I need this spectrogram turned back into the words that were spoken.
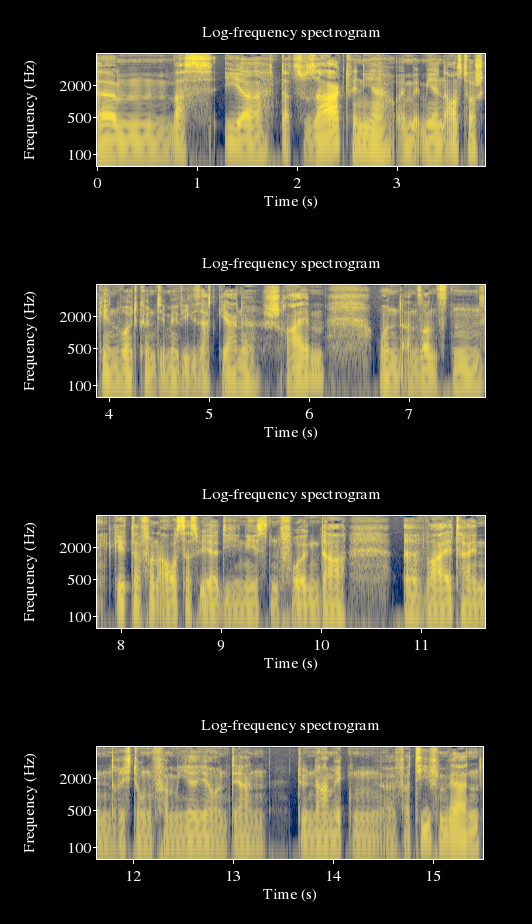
ähm, was ihr dazu sagt. Wenn ihr mit mir in Austausch gehen wollt, könnt ihr mir, wie gesagt, gerne schreiben. Und ansonsten geht davon aus, dass wir die nächsten Folgen da äh, weiter in Richtung Familie und deren Dynamiken äh, vertiefen werden,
